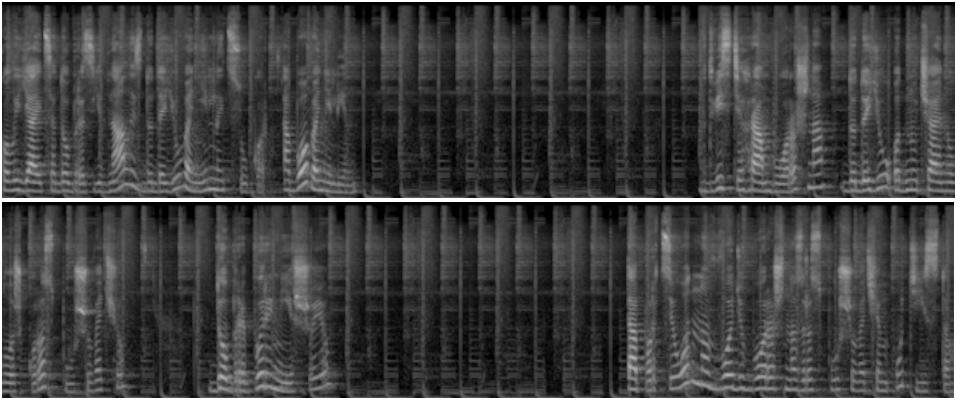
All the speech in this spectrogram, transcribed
Коли яйця добре з'єднались, додаю ванільний цукор або ванілін. В 200 г борошна додаю 1 чайну ложку розпушувачу, добре перемішую та порціонно вводю борошно з розпушувачем у тісто.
